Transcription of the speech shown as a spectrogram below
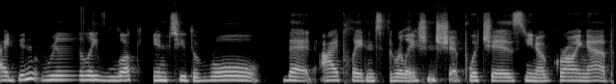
I didn't really look into the role that I played into the relationship, which is, you know, growing up,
